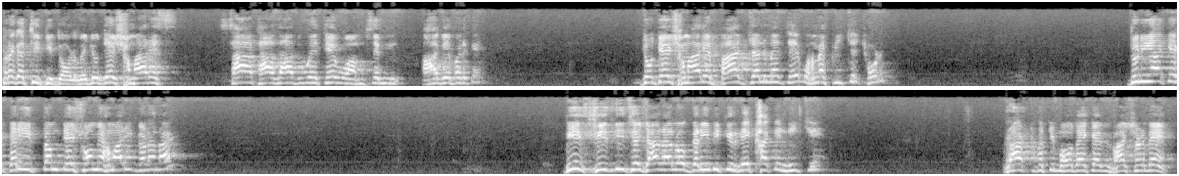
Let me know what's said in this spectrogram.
प्रगति की दौड़ में जो देश हमारे साथ आज़ाद हुए थे, वो हमसे आगे बढ़ गए। जो देश हमारे बाद जन्मे थे, वो हमें पीछे छोड़ गए। दुनिया के गरीबतम देशों में हमारी गणना है। बीस फ़ीसदी से ज़्यादा लोग गरीबी की रेखा के नीचे राष्ट्रपति महोदय के अभिभाषण में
